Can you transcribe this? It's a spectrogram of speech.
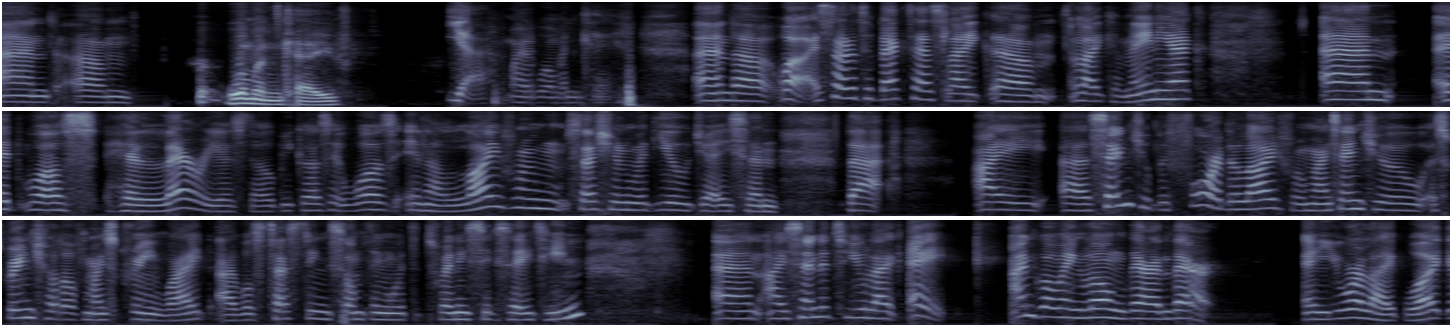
And um, woman cave. Yeah, my woman came. And uh, well, I started to backtest like um, like a maniac, and it was hilarious though because it was in a live room session with you, Jason, that I uh, sent you before the live room, I sent you a screenshot of my screen, right? I was testing something with the 2618 and I sent it to you like, hey, I'm going long there and there. And you were like, what?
